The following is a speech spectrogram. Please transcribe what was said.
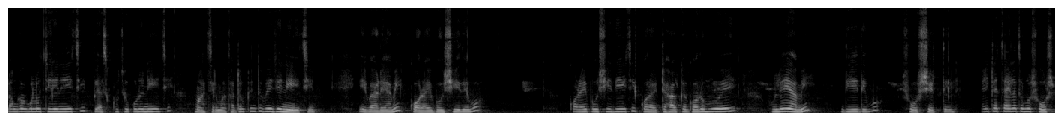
লঙ্কাগুলো চিড়ে নিয়েছি, পেঁয়াজ কুচো করে নিয়েছি। মাছের মাথাটাও কিন্তু ভেজে নিয়েছি। এবারে আমি কড়াই বসিয়ে দেব। কড়াই বসিয়ে দিয়েছি, কড়াইটা হালকা গরম হয়ে, হলেই আমি দিয়ে দেব সর্ষের তেল। এটা চাইলে তোমরা সর্ষে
